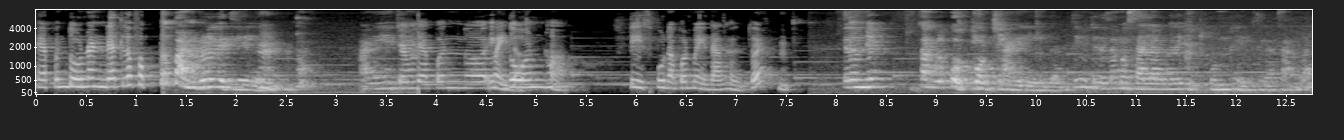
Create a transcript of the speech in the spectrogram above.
हे आपण दोन अंड्यातलं फक्त फक्त पांढरं घेतलेलं आहे. हं. आणि ह्याच्यामध्ये त्यामध्ये आपण एक. दोन हा टीस्पून आपण मैदा घालतोय म्हणजे चांगलं कोटिंग छान म्हणजे त्याचा मसाला वगैरे ठेईल चांगला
